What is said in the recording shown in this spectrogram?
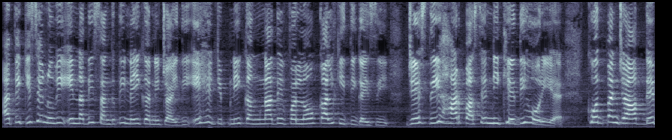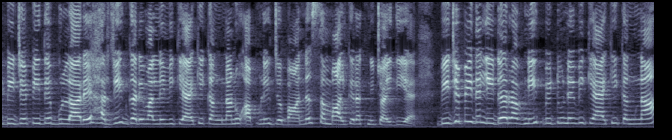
ਅਤੇ ਕਿਸੇ ਨੂੰ ਵੀ ਇਹਨਾਂ ਦੀ ਸੰਗਤੀ ਨਹੀਂ ਕਰਨੀ ਚਾਹੀਦੀ। ਇਹ ਟਿੱਪਣੀ ਕੰਗਨਾ ਦੇ ਵੱਲੋਂ ਕੱਲ ਕੀਤੀ ਗਈ ਸੀ, ਜਿਸ ਦੀ ਹਰ ਪਾਸੇ ਨਿਖੇਧੀ ਹੋ ਰਹੀ ਹੈ। ਖੁਦ ਪੰਜਾਬ ਦੇ ਬੀਜੇਪੀ ਦੇ ਬੁਲਾਰੇ ਹਰਜੀਤ ਗਰੇਵਾਲ ਨੇ ਵੀ ਕਿਹਾ ਕਿ ਕੰਗਨਾ ਨੂੰ ਆਪਣੀ ਜ਼ਬਾਨ ਸੰਭਾਲ ਕੇ ਰੱਖਣੀ ਚਾਹੀਦੀ ਹੈ। ਬੀਜੇਪੀ ਦੇ ਲੀਡਰ ਰਵਨੀਤ ਬਿੱਟੂ ਨੇ ਵੀ ਕਿਹਾ ਕਿ ਕੰਗਨਾ,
